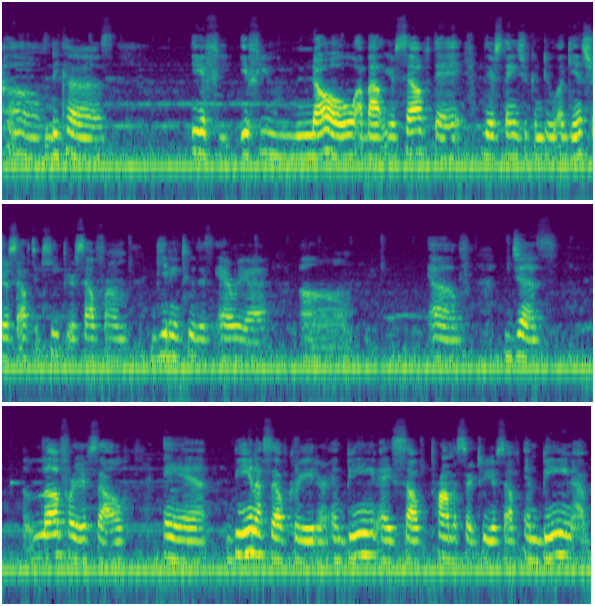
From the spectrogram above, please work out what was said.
um, because if if you know about yourself that there's things you can do against yourself to keep yourself from getting to this area um, of just love for yourself and being a self creator and being a self promiser to yourself and being a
